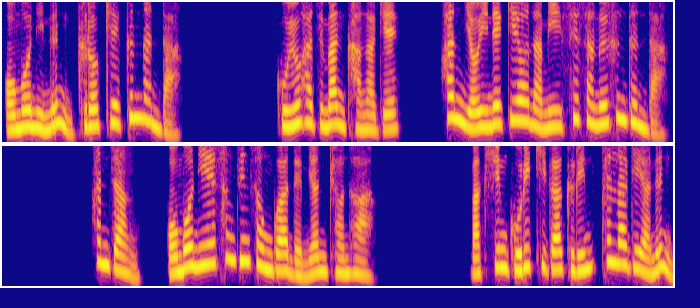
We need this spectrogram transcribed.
어머니는 그렇게 끝난다. 고요하지만 강하게 한 여인의 깨어남이 세상을 흔든다. 한 장, 어머니의 상징성과 내면 변화. 막심 고리키가 그린 펠라게아는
